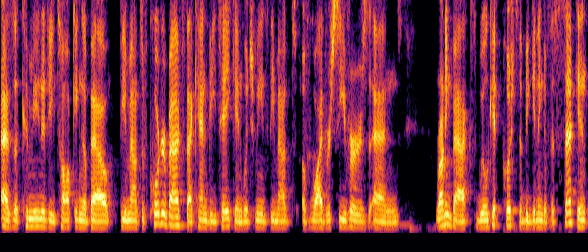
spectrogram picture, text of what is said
as a community talking about the amount of quarterbacks that can be taken, which means the amount of wide receivers and running backs will get pushed to the beginning of the second.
